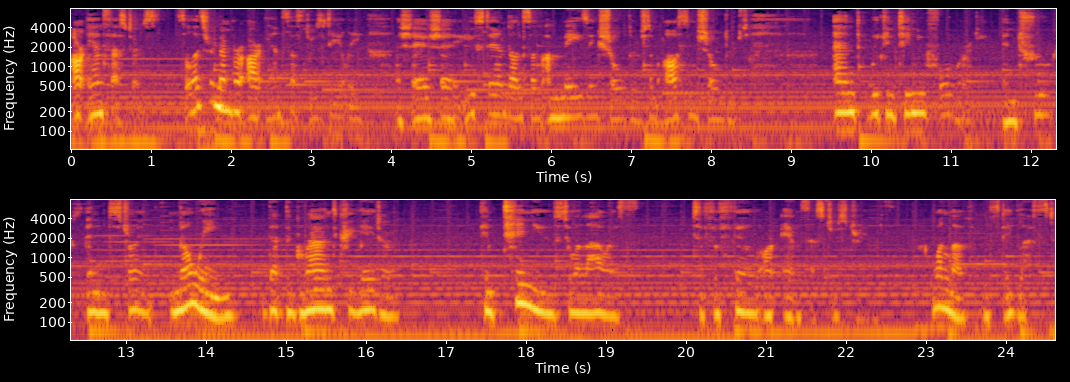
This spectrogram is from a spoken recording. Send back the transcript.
our ancestors. So let's remember our ancestors daily. Ashe, Ashe, you stand on some amazing shoulders, some awesome shoulders. And we continue forward in truth and in strength, knowing that the grand creator continues to allow us to fulfill our ancestors' dreams. One love and stay blessed.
